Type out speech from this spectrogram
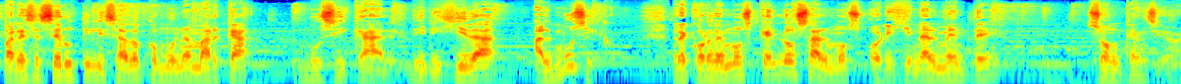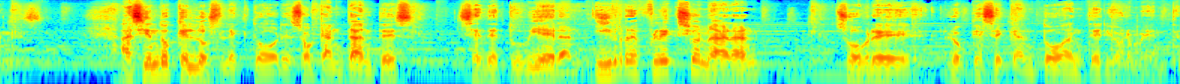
parece ser utilizado como una marca musical dirigida al músico. Recordemos que los salmos originalmente son canciones, haciendo que los lectores o cantantes se detuvieran y reflexionaran sobre lo que se cantó anteriormente.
